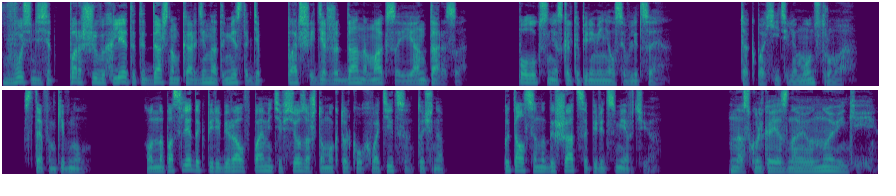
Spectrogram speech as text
Восемьдесят паршивых лет, и ты дашь нам координаты места, где падшие держат Дана, Макса и Антареса». Полукс несколько переменился в лице. «Так похитили монструма?» Стефан кивнул. Он напоследок перебирал в памяти все, за что мог только ухватиться, точно пытался надышаться перед смертью. «Насколько я знаю, он новенький»,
